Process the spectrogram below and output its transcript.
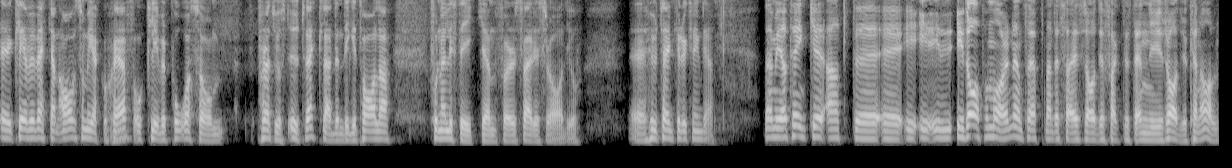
eh klev i veckan av som ekochef och kliver på som, för att just utveckla den digitala journalistiken för Sveriges Radio. Eh, hur tänker du kring det? Nej, men jag tänker att eh, eh i, i, idag på morgonen så öppnade Sveriges Radio faktiskt en ny radiokanal,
